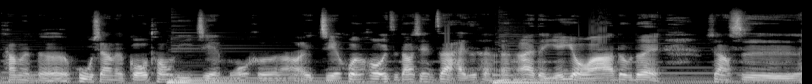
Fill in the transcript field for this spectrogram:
他们的互相的沟通、理解、磨合，然后结婚后一直到现在还是很恩爱的也有啊，对不对？像是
